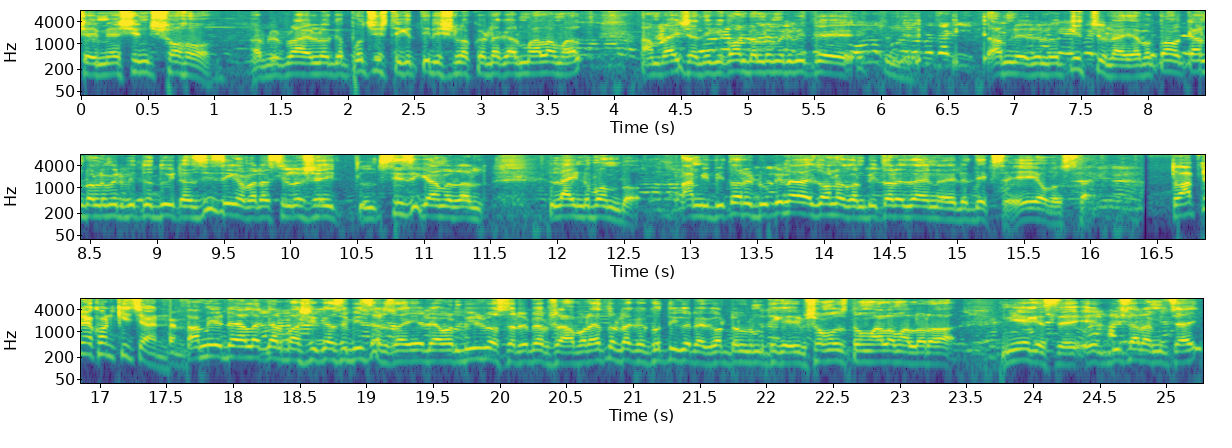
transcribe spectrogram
সেই মেশিন সহ আপনি প্রায় গিয়ে পঁচিশ থেকে তিরিশ লক্ষ টাকার মালামাল আমরা এসে দেখি কন্ট্রোল রুমের ভিতরে আপনি হলো কিচ্ছু নাই। এবং কন্ট্রোল রুমের ভিতরে দুইটা সিসি ক্যামেরা ছিল, সেই সিসি ক্যামেরার লাইন বন্ধ। আমি ভিতরে ঢুকি না, জনগণ ভিতরে যায় না, এটা দেখছে, এই অবস্থা। তো আপনি এখন কি চান? আমি এটা এলাকার বাসীর কাছে বিচার চাই। এটা আমার বিশ বছরের ব্যবসা। আমার এত টাকা ক্ষতি করে কন্ট্রোল রুম থেকে এই সমস্ত মালামাল ওরা নিয়ে গেছে। এর বিচার আমি চাই।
